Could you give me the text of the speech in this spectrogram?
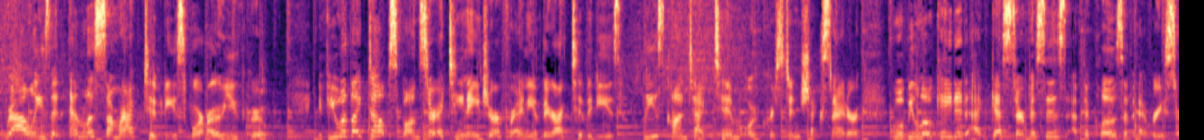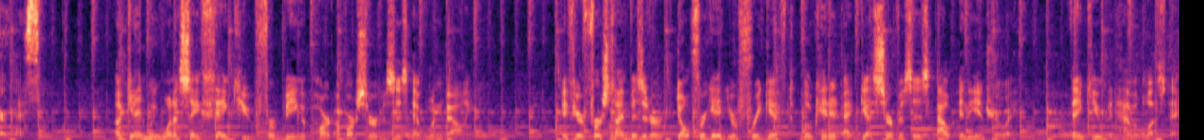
rallies, and endless summer activities for our youth group. If you would like to help sponsor a teenager for any of their activities, please contact Tim or Kristen Schecksnyder, who will be located at guest services at the close of every service. Again, we want to say thank you for being a part of our services at Woodin Valley. If you're a first time visitor, don't forget your free gift located at guest services out in the entryway. Thank you and have a blessed day.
